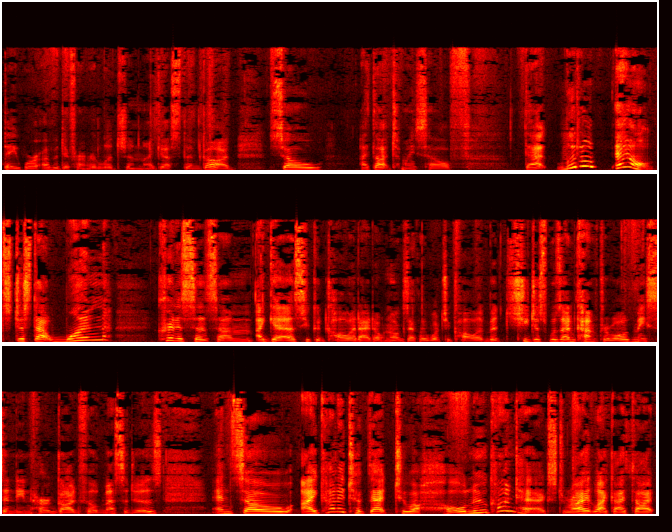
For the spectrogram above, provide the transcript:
they were of a different religion, I guess, than God. So I thought to myself, that little ounce, just that one criticism, I guess you could call it. I don't know exactly what you call it, but she just was uncomfortable with me sending her God filled messages. And so I kind of took that to a whole new context, right? Like I thought,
